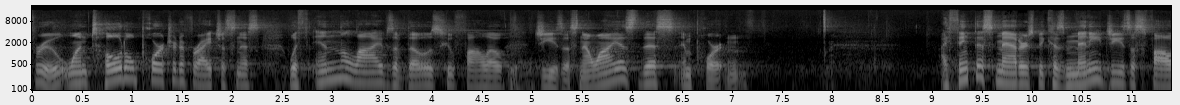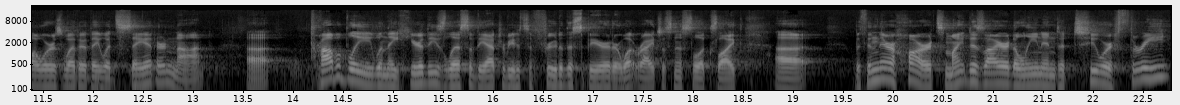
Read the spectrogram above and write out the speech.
fruit, one total portrait of righteousness within the lives of those who follow Jesus. Now, why is this important? I think this matters because many Jesus followers, whether they would say it or not, uh, probably when they hear these lists of the attributes of fruit of the Spirit or what righteousness looks like, uh, within their hearts might desire to lean into two or three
